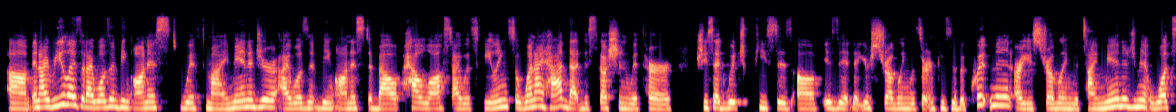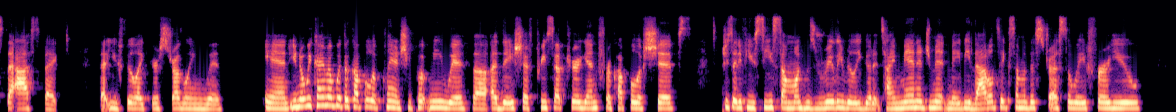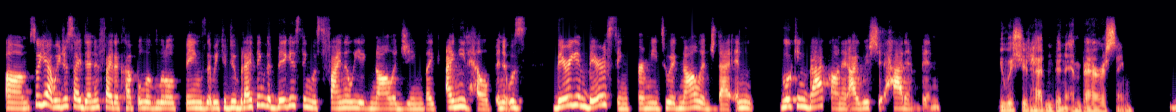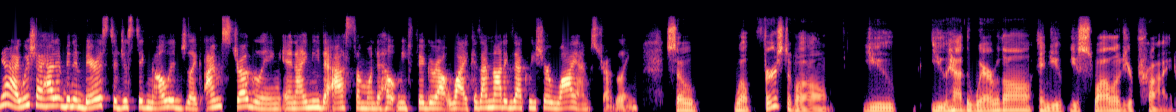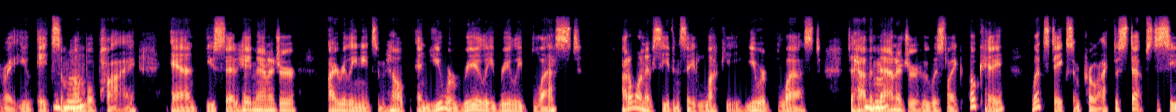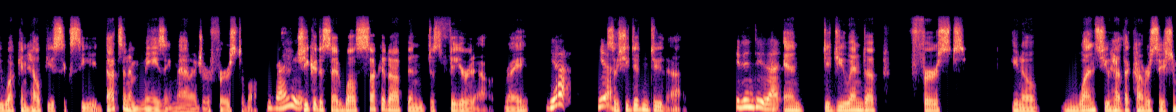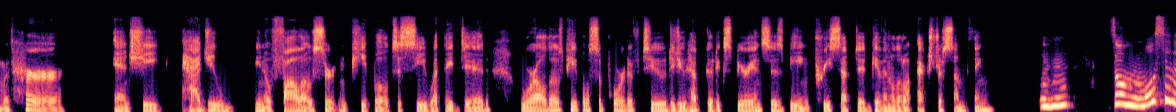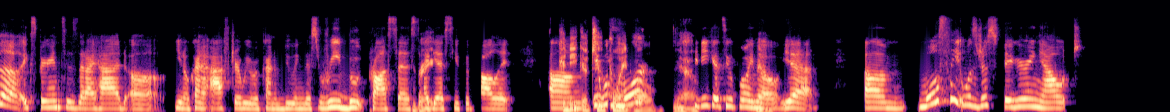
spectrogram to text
Um, and I realized that I wasn't being honest with my manager. I wasn't being honest about how lost I was feeling. So when I had that discussion with her, she said, Which pieces of is it that you're struggling with certain pieces of equipment? Are you struggling with time management? What's the aspect that you feel like you're struggling with? And, you know, we came up with a couple of plans. She put me with uh, a day shift preceptor again for a couple of shifts. She said, if you see someone who's really, really good at time management, maybe that'll take some of the stress away for you. Um, so, yeah, we just identified a couple of little things that we could do. But I think the biggest thing was finally acknowledging, like, I need help. And it was very embarrassing for me to acknowledge that. And looking back on it, I wish it hadn't been. You wish it hadn't been embarrassing yeah, I wish I hadn't been embarrassed to just acknowledge like I'm struggling and I need to ask someone to help me figure out why because I'm not exactly sure why I'm struggling. So, well, first of all, you you had the wherewithal and you you swallowed your pride, right? You ate some mm-hmm. humble pie and you said, "Hey manager, I really need some help." And you were really really blessed I don't want to even say lucky. You were blessed to have mm-hmm. a manager who was like, okay, let's take some proactive steps to see what can help you succeed. That's an amazing manager, first of all. Right. She could have said, well, suck it up and just figure it out, right? Yeah. Yeah. So she didn't do that. She didn't do that. And did you end up first, you know, once you had the conversation with her and she had you you know follow certain people to see what they did were all those people supportive too did you have good experiences being precepted given a little extra something mm-hmm. so most of the experiences that i had uh you know kind of after we were kind of doing this reboot process right. i guess you could call it um, Kanika 2.0 yeah Kanika 2.0 yeah. yeah um mostly it was just figuring out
